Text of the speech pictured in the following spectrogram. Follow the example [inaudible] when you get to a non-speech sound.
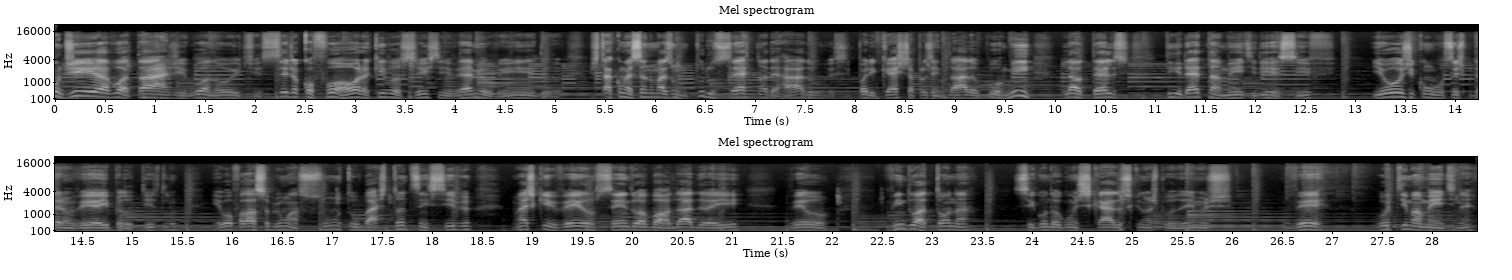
Bom dia, boa tarde, boa noite, seja qual for a hora que você estiver me ouvindo. Está começando mais um Tudo Certo, Nada Errado, esse podcast apresentado por mim, Léo Teles, diretamente de Recife. E hoje, como vocês puderam ver aí pelo título, eu vou falar sobre um assunto bastante sensível, mas que veio sendo abordado aí, veio vindo à tona, segundo alguns casos que nós podemos ver ultimamente, né?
